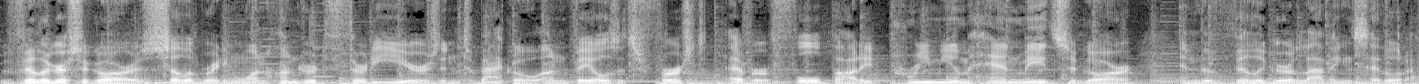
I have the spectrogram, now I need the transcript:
Villiger Cigars, celebrating 130 years in tobacco, unveils its first ever full bodied premium handmade cigar in the Villiger La Vencedora.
